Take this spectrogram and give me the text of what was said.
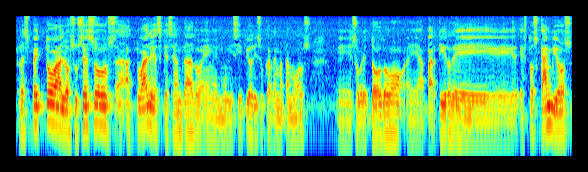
respecto a los sucesos actuales que se han dado en el municipio de Izúcar de Matamoros, sobre todo a partir de estos cambios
